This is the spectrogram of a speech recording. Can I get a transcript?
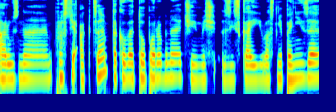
a různé prostě akce, takové to podobné, čímž získají vlastně peníze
